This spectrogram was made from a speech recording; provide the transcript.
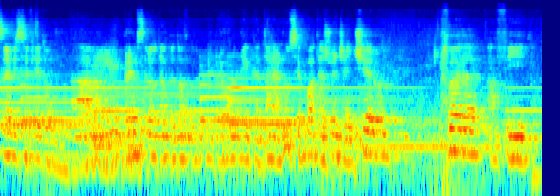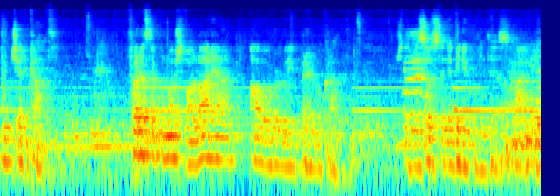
Slăvit să fie Domnul! Amin. Vrem să lăudăm pe Domnul împreună prin cântarea. Nu se poate ajunge în cerul fără a fi încercat. Fără să cunoști valoarea aurului prelucrat. Și Dumnezeu să ne binecuvinteze. Amin.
